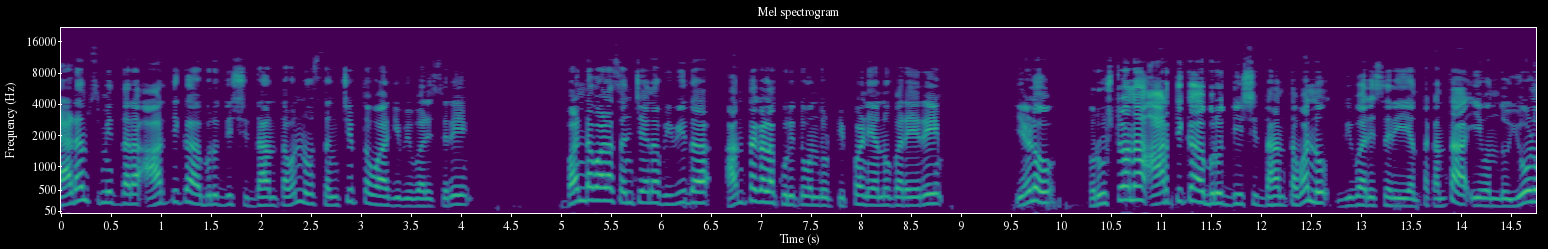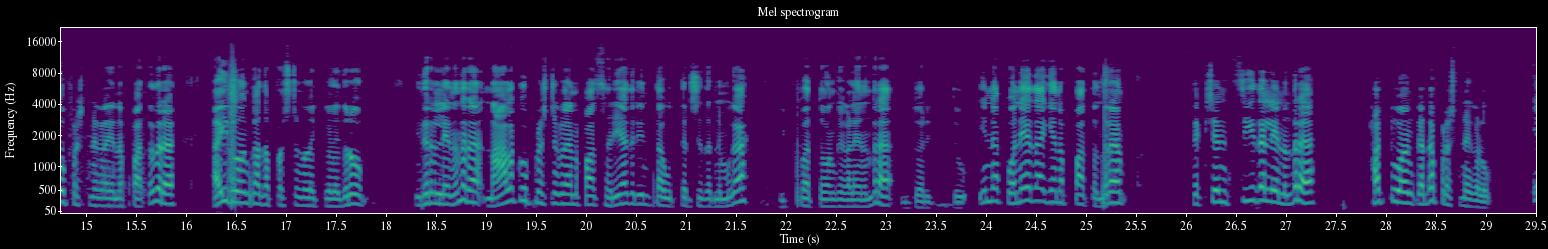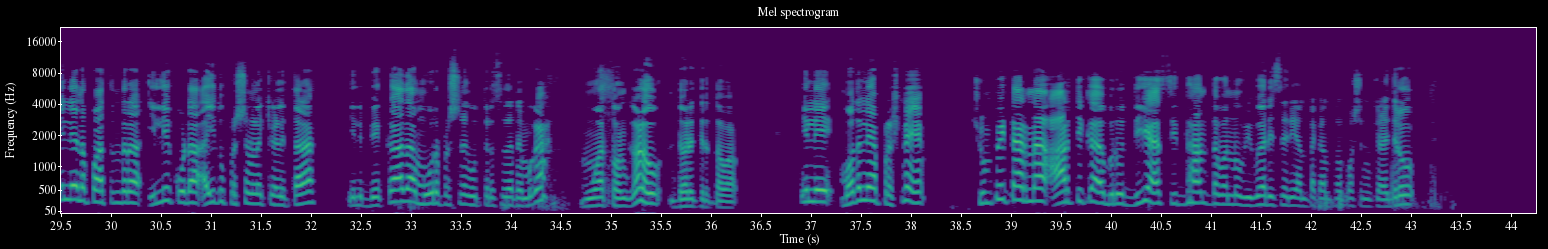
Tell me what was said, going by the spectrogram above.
ಆಡಮ್ ಸ್ಮಿತ್ನರ ಆರ್ಥಿಕ ಅಭಿವೃದ್ಧಿ ಸಿದ್ಧಾಂತವನ್ನು ಸಂಕ್ಷಿಪ್ತವಾಗಿ ವಿವರಿಸಿರಿ. ಬಂಡವಾಳ ಸಂಚಯನ ವಿವಿಧ ಹಂತಗಳ ಕುರಿತು ಒಂದು ಟಿಪ್ಪಣಿಯನ್ನು ಬರೆಯಿರಿ. ಏಳು ರುಷ್ಟೋನ ಆರ್ಥಿಕ ಅಭಿವೃದ್ಧಿ ಸಿದ್ಧಾಂತವನ್ನು ವಿವರಿಸಿರಿ ಅಂತಕ್ಕಂಥ ಈ ಒಂದು ಏಳು ಪ್ರಶ್ನೆಗಳೇನಪ್ಪ ಅಂತಂದ್ರೆ ಐದು ಅಂಕದ ಪ್ರಶ್ನೆಗಳು ಕೇಳಿದರು. ಇದರಲ್ಲಿ ಏನಂದ್ರೆ ನಾಲ್ಕು ಪ್ರಶ್ನೆಗಳೇನಪ್ಪ ಸರಿಯಾದ್ರಿಂದ ಉತ್ತರಿಸಿದ್ರೆ ನಿಮ್ಗೆ ಇಪ್ಪತ್ತು ಅಂಕಗಳೇನಂದ್ರೆ ದೊರೆತು. ಇನ್ನು ಕೊನೆಯದಾಗಿ ಏನಪ್ಪಾ ಅಂತಂದ್ರೆ ಸೆಕ್ಷನ್ ಸಿ ದಲ್ಲಿ ಏನಂದ್ರೆ ಹತ್ತು ಅಂಕದ ಪ್ರಶ್ನೆಗಳು. ಇಲ್ಲೇನಪ್ಪ ಅಂತಂದ್ರೆ ಇಲ್ಲಿ ಕೂಡ ಐದು ಪ್ರಶ್ನೆಗಳು ಕೇಳಿರ್ತಾರ. ಇಲ್ಲಿ ಬೇಕಾದ ಮೂರು ಪ್ರಶ್ನೆಗೆ ಉತ್ತರಿಸಿದ್ರೆ ನಿಮ್ಗೆ ಮೂವತ್ತು ಅಂಕಗಳು ದೊರೆತಿರ್ತಾವ. ಇಲ್ಲಿ ಮೊದಲನೇ ಪ್ರಶ್ನೆ, ಶುಂಪಿಟರ್ನ ಆರ್ಥಿಕ ಅಭಿವೃದ್ಧಿಯ ಸಿದ್ಧಾಂತವನ್ನು ವಿವರಿಸಿರಿ ಅಂತಕ್ಕಂಥ ಕ್ವಶನ್ ಕೇಳಿದ್ರು.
